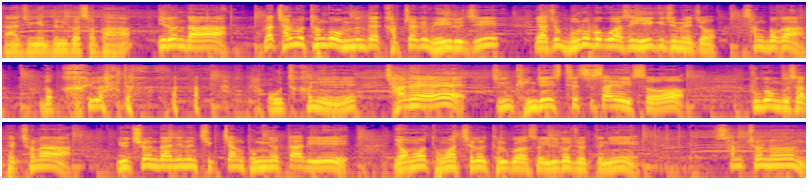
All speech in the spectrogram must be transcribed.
나중에 늙어서 봐. 이런다. 나 잘못한 거 없는데 갑자기 왜 이러지? 야, 좀 물어보고 와서 얘기 좀 해줘. 상복아, 너 큰일 난다. 어떡하니? 잘해. 지금 굉장히 스트레스 쌓여 있어. 9094 백천아, 유치원 다니는 직장 동료 딸이 영어 동화책을 들고 와서 읽어줬더니 삼촌은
